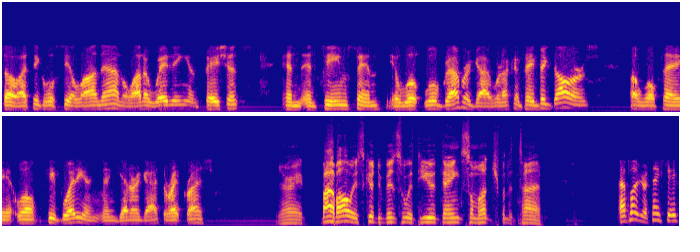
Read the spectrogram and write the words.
So I think we'll see a lot of that, a lot of waiting and patience, and and teams saying, you know, we'll we'll grab our guy. We're not going to pay big dollars, but we'll pay. We'll keep waiting and, and get our guy at the right price. All right, Bob. Always good to visit with you. Thanks so much for the time. My pleasure. Thanks, Steve.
